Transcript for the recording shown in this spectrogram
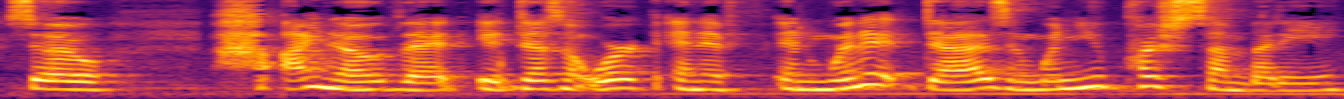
So I know that it doesn't work. And if, and when it does, and when you push somebody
